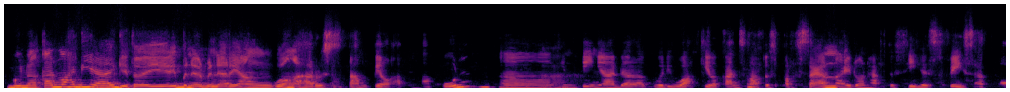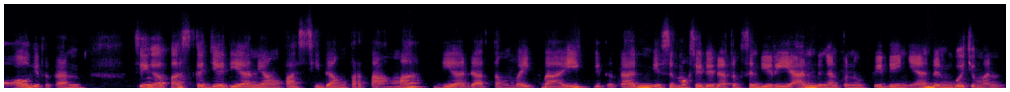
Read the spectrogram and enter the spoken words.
gunakanlah dia gitu. Jadi benar-benar yang gue nggak harus tampil apa pun. Uh, intinya adalah gue diwakilkan 100% I don't have to see his face at all gitu kan sehingga pas kejadian yang pas sidang pertama dia datang baik-baik gitu kan. Dia maksudnya dia datang sendirian dengan penuh PD-nya dan gue cuman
